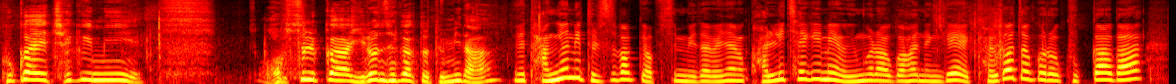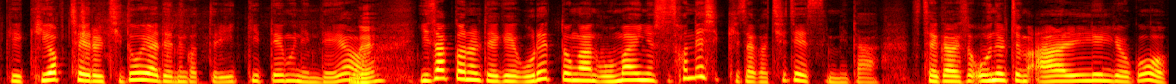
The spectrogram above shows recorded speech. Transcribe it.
국가의 책임이 없을까 이런 생각도 듭니다. 예, 당연히 들 수밖에 없습니다. 왜냐하면 관리 책임의 의무라고 하는 게 결과적으로 국가가 기업체를 지도해야 되는 것들이 있기 때문인데요. 네. 이 사건을 되게 오랫동안 오마이뉴스 선대식 기자가 취재했습니다. 제가 그래서 오늘 좀 알리려고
